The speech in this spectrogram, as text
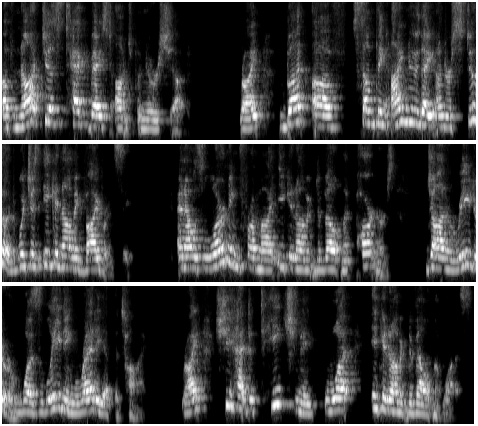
Of not just tech-based entrepreneurship, right? But of something I knew they understood, which is economic vibrancy. And I was learning from my economic development partners Johnna Reeder was leading REDI at the time. right? She had to teach me what economic development was.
